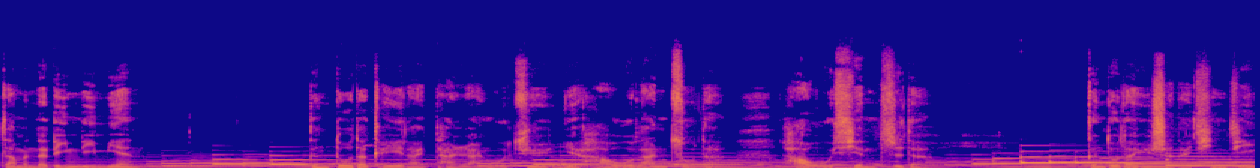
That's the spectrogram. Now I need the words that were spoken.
在我们的灵里面，更多的可以来坦然无惧，也毫无拦阻的、毫无限制的，更多的与神来亲近。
